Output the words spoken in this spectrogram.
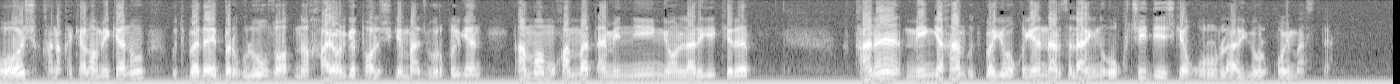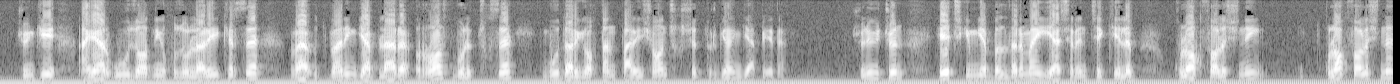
Xo'sh qanaqa kalom ekan u utbaday bir ulug' zotni xayolga tolishga majbur qilgan. Ammo muhammad aminning yonlariga kirib qani menga ham utbaga o'qigan narsalaringni o'qichi deyishga g'ururlari yo'l qo'ymasdi. Chunki agar u zotning huzurlariga kirsa va utbaning gaplari rost bo'lib chiqsa bu dargohdan parishon chiqishi turgan gap edi. Shuning uchun hech kimga bildirmay yashirincha kelib quloq solishning quloq solishni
